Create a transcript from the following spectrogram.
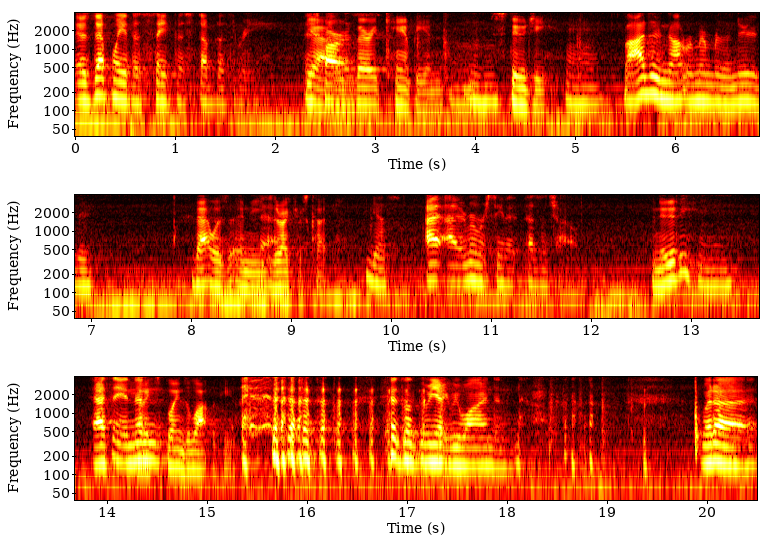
It was definitely the safest of the three. As yeah, far it was as very campy and mm-hmm. stoogey. Mm-hmm. But I do not remember the nudity. That was in the Yeah. director's cut. Yes. I, I remember seeing it as a child. Nudity? Mm-hmm. I think, and That explains a lot with you. it's something we like rewind and. but uh,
